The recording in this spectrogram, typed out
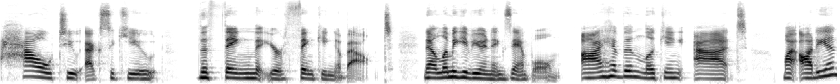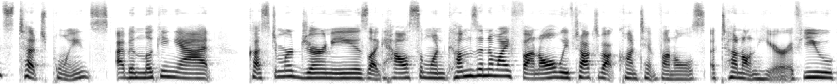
how to execute the thing that you're thinking about. Now, let me give you an example. I have been looking at my audience touch points. I've been looking at customer journeys, like how someone comes into my funnel. We've talked about content funnels a ton on here. If you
